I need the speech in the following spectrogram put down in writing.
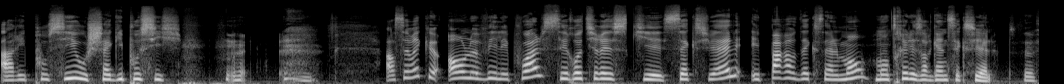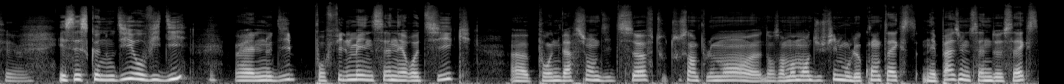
Harry Pussy ou Shaggy Pussy. Mm. Alors c'est vrai que enlever les poils, c'est retirer ce qui est sexuel et paradoxalement montrer les organes sexuels. tout à fait. ouais. Et c'est ce que nous dit Ovidie. Ouais, elle nous dit pour filmer une scène érotique, euh, pour une version dite soft ou tout simplement euh, dans un moment du film où le contexte n'est pas une scène de sexe,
